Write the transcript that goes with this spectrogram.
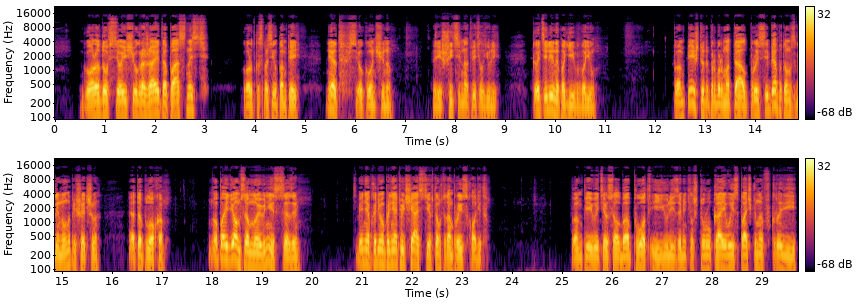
— Городу все еще угрожает опасность? — коротко спросил Помпей. — Нет, все кончено, — решительно ответил Юлий. — Кателина погиб в бою. Помпей что-то пробормотал про себя, потом взглянул на пришедшего. — Это плохо. — Ну, пойдем со мной вниз, Цезарь. Тебе необходимо принять участие в том, что там происходит. Помпей вытер с лба пот, и Юлий заметил, что рука его испачкана в крови.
